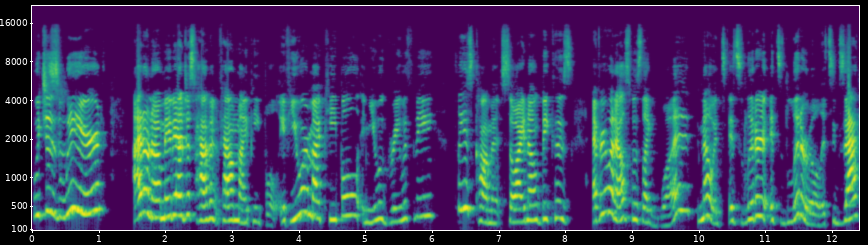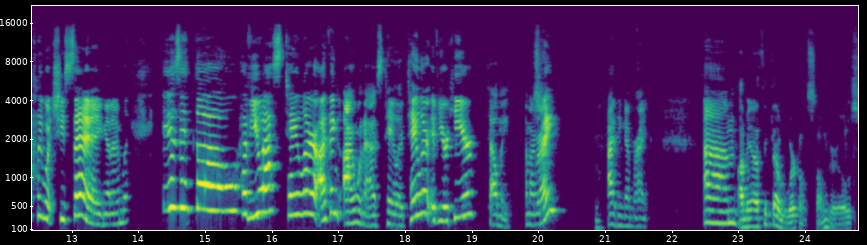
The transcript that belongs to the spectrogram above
which is weird. I don't know, maybe I just haven't found my people. If you are my people and you agree with me, please comment so I know because everyone else was like, "What? No, it's it's liter it's literal. It's exactly what she's saying." And I'm like, "Is it though? Have you asked Taylor? I think I want to ask Taylor. Taylor, if you're here, tell me. Am I right? I think I'm right. Um, I mean, I think that would work on some girls.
